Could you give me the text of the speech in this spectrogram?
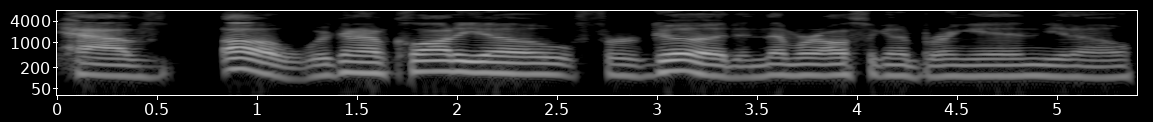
have oh, we're gonna have Claudio for good, and then we're also gonna bring in you know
